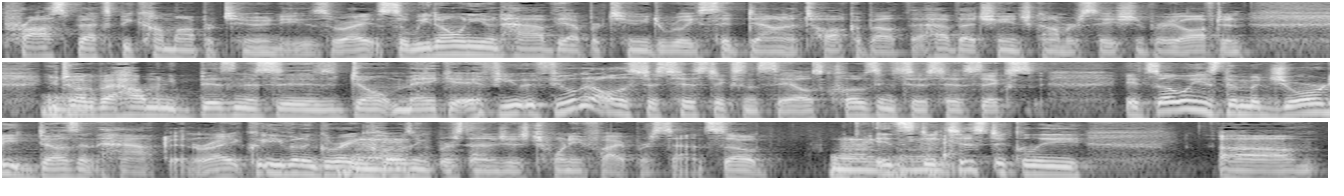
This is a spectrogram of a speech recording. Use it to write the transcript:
prospects become opportunities right so we don't even have the opportunity to really sit down and talk about that have that change conversation very often you mm-hmm. talk about how many businesses don't make it if you if you look at all the statistics in sales closing statistics it's always the majority doesn't happen right even a great mm-hmm. closing percentage is 25% so mm-hmm. it's statistically um,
